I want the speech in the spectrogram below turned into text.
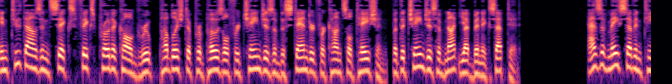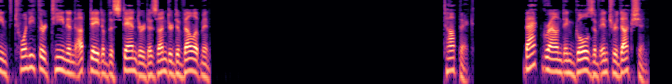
In 2006 FIX Protocol Group published a proposal for changes of the standard for consultation, but the changes have not yet been accepted. As of May 17, 2013 an update of the standard is under development Background and goals of introduction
